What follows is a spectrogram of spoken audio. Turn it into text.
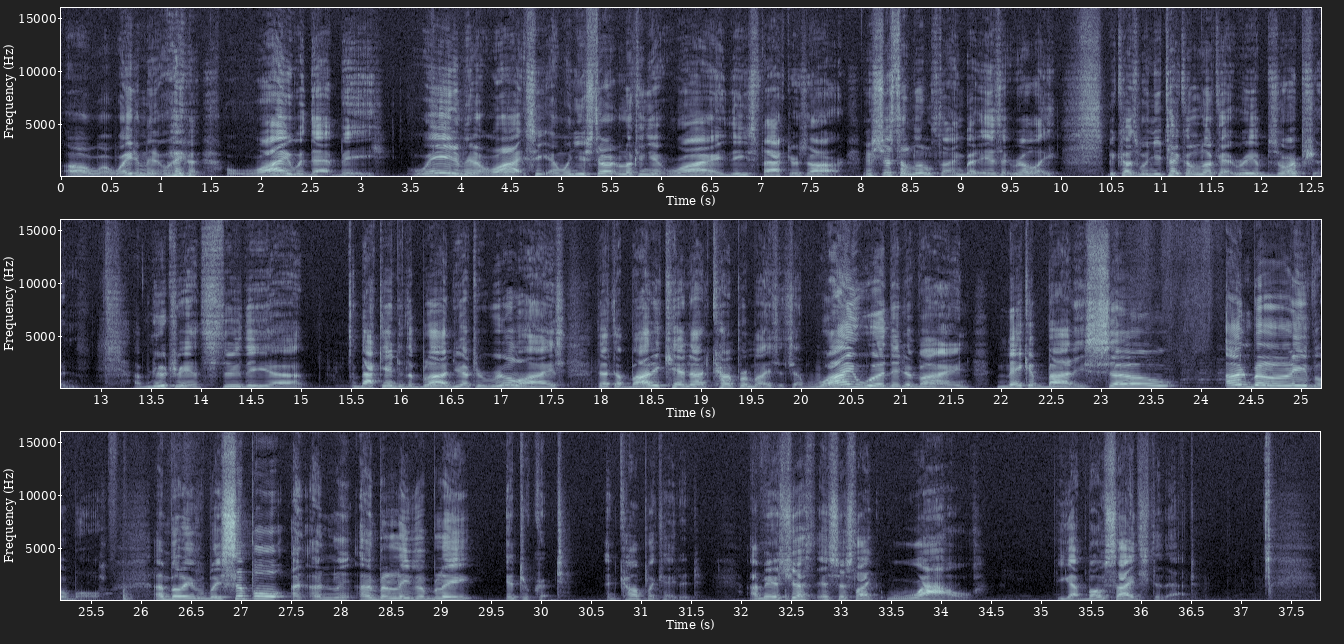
Oh, well, wait a minute. Wait, why would that be? Wait a minute, why? See, and when you start looking at why these factors are, it's just a little thing, but is it really? Because when you take a look at reabsorption of nutrients through the uh, back into the blood, you have to realize that the body cannot compromise itself. Why would the divine make a body so unbelievable, unbelievably simple, and un- unbelievably intricate and complicated? I mean, it's just it's just like wow. You got both sides to that.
